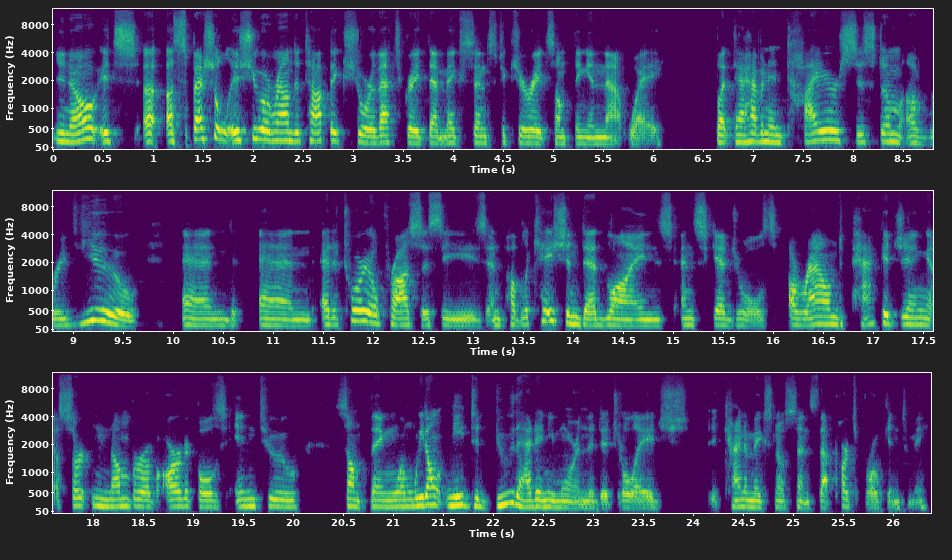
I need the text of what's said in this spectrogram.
You know, it's a, a special issue around a topic. Sure, that's great. That makes sense to curate something in that way. But to have an entire system of review and and editorial processes and publication deadlines and schedules around packaging a certain number of articles into something when we don't need to do that anymore in the digital age it kind of makes no sense. That part's broken to me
